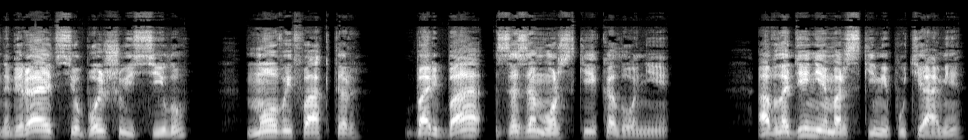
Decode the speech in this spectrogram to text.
набирает все большую силу новый фактор – борьба за заморские колонии, овладение морскими путями,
